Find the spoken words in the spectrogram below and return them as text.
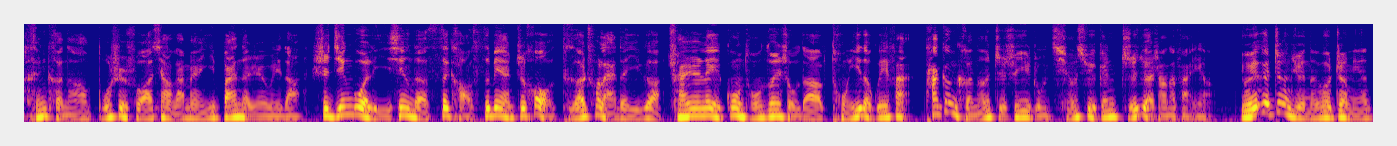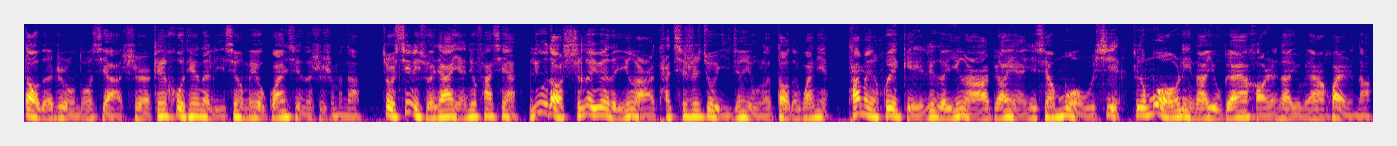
很可能不是说像咱们一般的认为的，是经过理性的思考思辨之后得出来的一个全人类共同遵守的统一的规范，它更可能只是一种情绪跟直觉上的反应。有一个证据能够证明道德这种东西啊，是跟后天的理性没有关系的，是什么呢？就是心理学家研究发现，六到十个月的婴儿，他其实就已经有了道德观念。他们会给这个婴儿表演一些木偶戏，这个木偶里呢有表演好人的，有表演坏人的。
